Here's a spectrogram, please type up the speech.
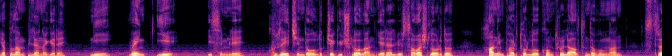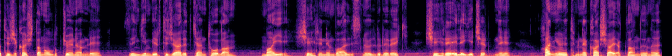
Yapılan plana göre Ni Wenyi isimli kuzey içinde oldukça güçlü olan yerel bir savaş lordu, Han İmparatorluğu kontrolü altında bulunan stratejik açıdan oldukça önemli, zengin bir ticaret kenti olan Mai şehrinin valisini öldürerek şehri ele geçirdiğini, Han yönetimine karşı ayaklandığını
